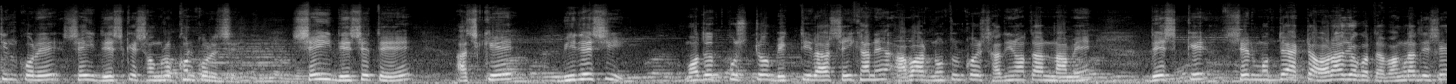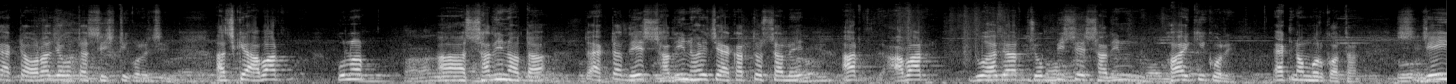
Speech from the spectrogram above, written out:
তিল করে সেই দেশকে সংরক্ষণ করেছে। সেই দেশেতে আজকে বিদেশি মদতপুষ্ট ব্যক্তিরা সেইখানে আবার নতুন করে স্বাধীনতার নামে দেশকে সের মধ্যে একটা অরাজকতা, বাংলাদেশে একটা অরাজকতার সৃষ্টি করেছে। আজকে আবার পুনঃ স্বাধীনতা, তো একটা দেশ স্বাধীন হয়েছে একাত্তর সালে, আর আবার দু হাজার চব্বিশে স্বাধীন হয় কি করে? এক নম্বর কথা, যেই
